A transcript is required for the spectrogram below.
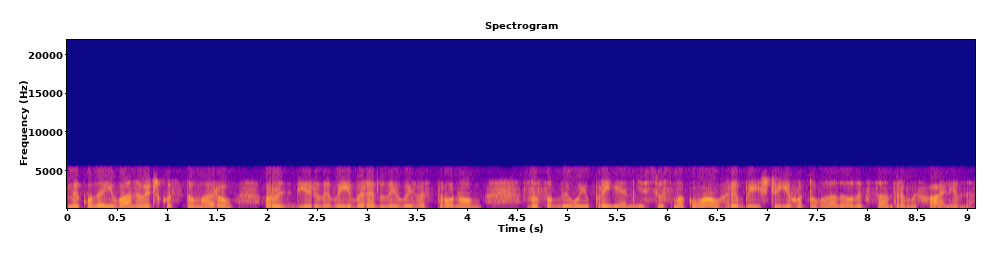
Микола Іванович Костомаров, розбірливий і вередливий гастроном, з особливою приємністю смакував гриби, що її готувала Олександра Михайлівна,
